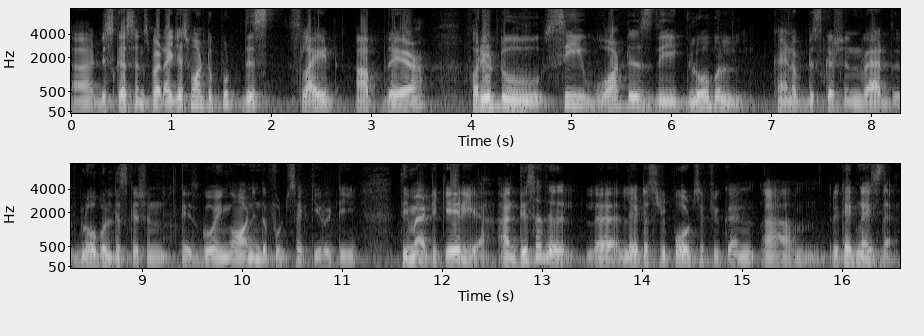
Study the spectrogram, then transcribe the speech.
uh, discussions, but I just want to put this slide up there for you to see what is the global kind of discussion, where the global discussion is going on in the food security thematic area. And these are the uh, latest reports, if you can um, recognize them.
